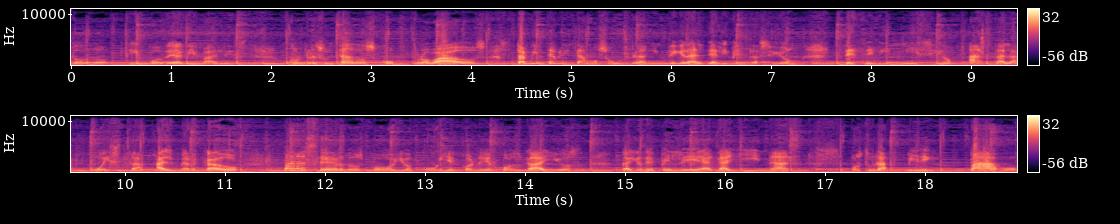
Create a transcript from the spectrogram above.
todo tipo de animales, con resultados comprobados. También te brindamos un plan integral de alimentación desde el inicio hasta la puesta al mercado para cerdos, pollos, cuyes, conejos, gallos, gallos de pelea, gallinas, postura, miren, pavo,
